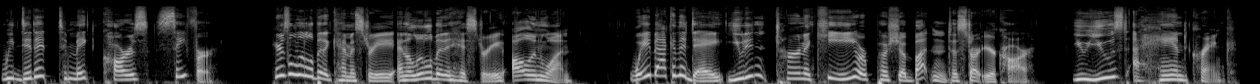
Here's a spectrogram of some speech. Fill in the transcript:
we did it to make cars safer. Here's a little bit of chemistry and a little bit of history all in one. Way back in the day, you didn't turn a key or push a button to start your car you used a hand crank.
